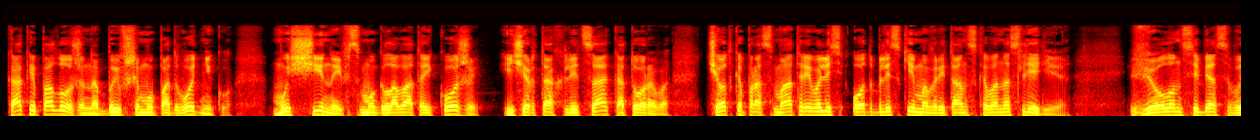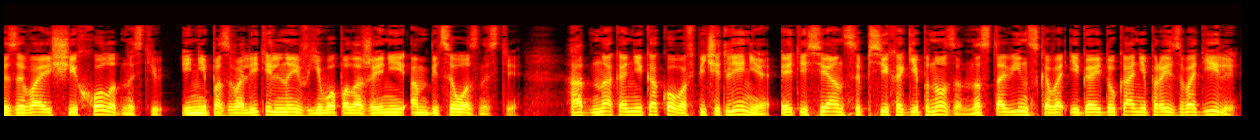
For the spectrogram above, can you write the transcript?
как и положено бывшему подводнику, мужчиной в смугловатой коже и чертах лица которого четко просматривались отблески мавританского наследия – Вел он себя с вызывающей холодностью и непозволительной в его положении амбициозности. Однако никакого впечатления эти сеансы психогипноза на Ставинского и Гайдука не производили,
